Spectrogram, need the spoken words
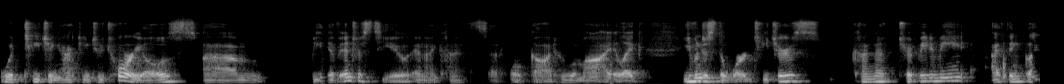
would teaching acting tutorials um, be be of interest to you and i kind of said well god who am i like even just the word teachers kind of trippy to me i think like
